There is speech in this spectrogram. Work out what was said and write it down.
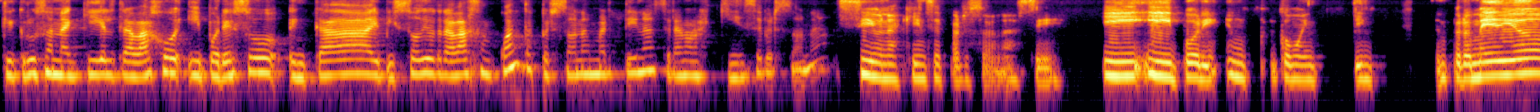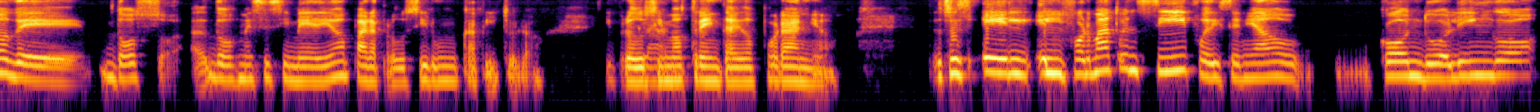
que cruzan aquí el trabajo y por eso en cada episodio trabajan cuántas personas, Martina? ¿Serán unas 15 personas? Sí, unas 15 personas, sí. Y, y por, como en, promedio de dos, dos, meses y medio para producir un capítulo y producimos 32 por año. Entonces, el, el formato en sí fue diseñado con Duolingo,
